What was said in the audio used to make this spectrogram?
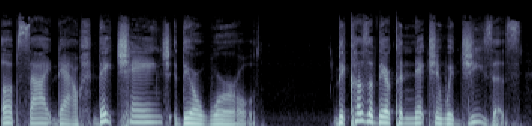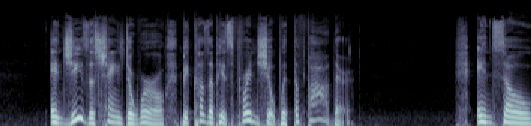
upside down. They changed their world because of their connection with Jesus. And Jesus changed the world because of his friendship with the Father. And so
